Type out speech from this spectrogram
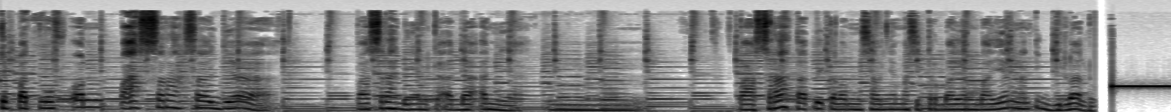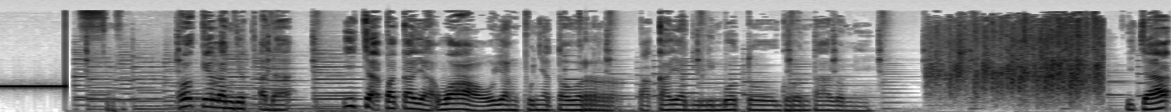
cepat move on pasrah saja. Pasrah dengan keadaan ya. Hmm, pasrah tapi kalau misalnya masih terbayang-bayang nanti gila loh. Oke lanjut ada Ica Pakaya. Wow, yang punya tower Pakaya di Limboto Gorontalo nih. Ica,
